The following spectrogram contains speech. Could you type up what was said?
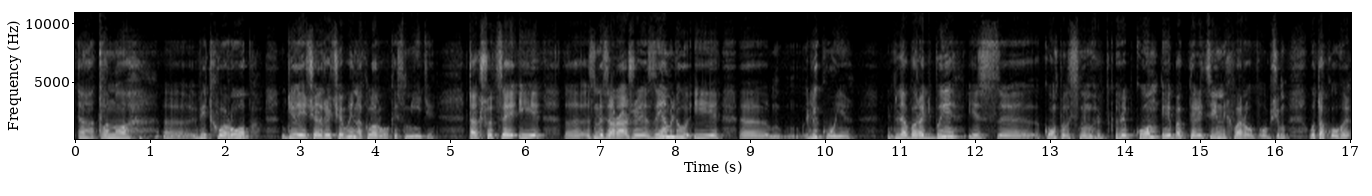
Так, воно е, від хвороб, діюча речовина хлорокис міді. Так що це і е, знезаражує землю, і е, лікує для боротьби із е, комплексним грибком і бактериційних хвороб. В общем, у такого е,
